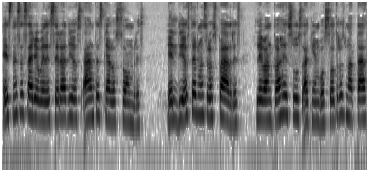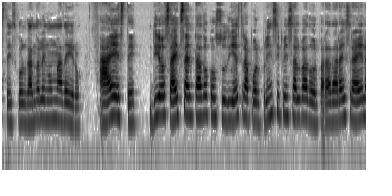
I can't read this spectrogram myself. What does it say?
Es necesario obedecer a Dios antes que a los hombres. El Dios de nuestros padres levantó a Jesús a quien vosotros matasteis colgándole en un madero. A éste Dios ha exaltado con su diestra por príncipe y salvador para dar a Israel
